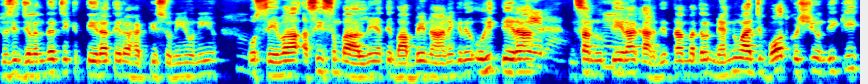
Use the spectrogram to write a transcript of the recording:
ਤੁਸੀਂ ਜਲੰਧਰ 'ਚ ਇੱਕ 13 13 ਹੱਟੀ ਸੁਣੀ ਹੋਣੀ। ਉਹ ਸੇਵਾ ਅਸੀਂ ਸੰਭਾਲਦੇ ਹਾਂ ਤੇ ਬਾਬੇ ਨਾਨਕ ਦੇ ਉਹੀ 13 ਸਾਨੂੰ ਹਮ। 13 ਕਰ ਦਿੱਤਾ ਮਤਲਬ ਮੈਨੂੰ ਅੱਜ ਬਹੁਤ ਖੁਸ਼ੀ ਹੁੰਦੀ ਕਿ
